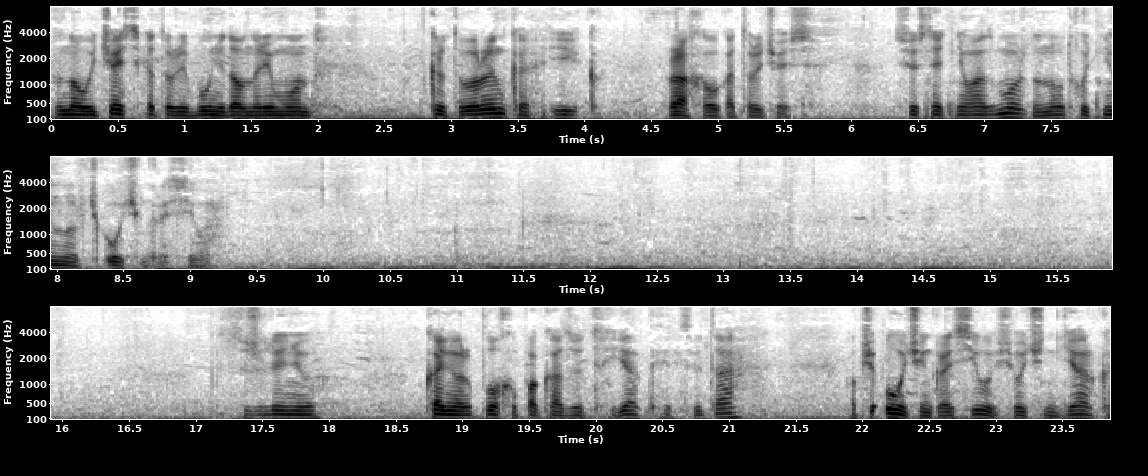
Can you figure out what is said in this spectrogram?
в новой части, который был недавно ремонт открытого рынка и Рахова, который часть. Все снять невозможно, но вот хоть немножечко очень красиво. К сожалению, камера плохо показывает яркие цвета. Вообще очень красиво, все очень ярко.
